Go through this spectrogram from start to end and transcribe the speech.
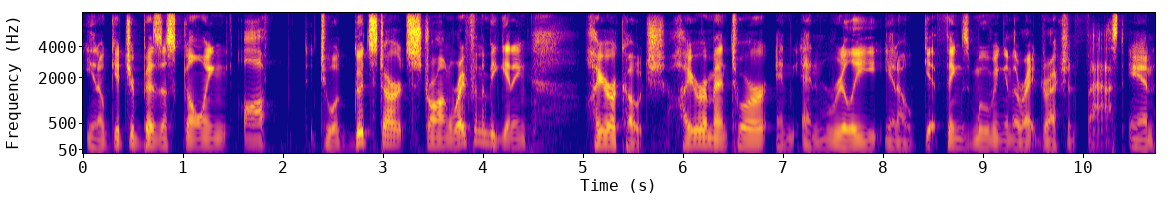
you know get your business going off to a good start, strong right from the beginning hire a coach, hire a mentor, and and really you know get things moving in the right direction fast. And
